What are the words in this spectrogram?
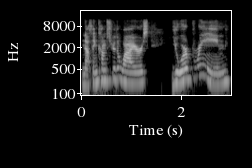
nothing comes through the wires your brain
